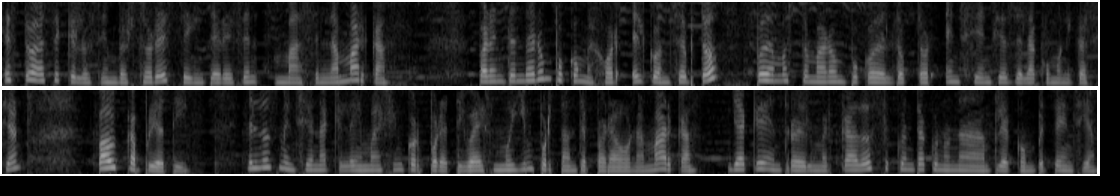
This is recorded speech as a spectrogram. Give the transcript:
Esto hace que los inversores se interesen más en la marca. Para entender un poco mejor el concepto, podemos tomar un poco del doctor en ciencias de la comunicación, Paul Capriotti. Él nos menciona que la imagen corporativa es muy importante para una marca, ya que dentro del mercado se cuenta con una amplia competencia.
